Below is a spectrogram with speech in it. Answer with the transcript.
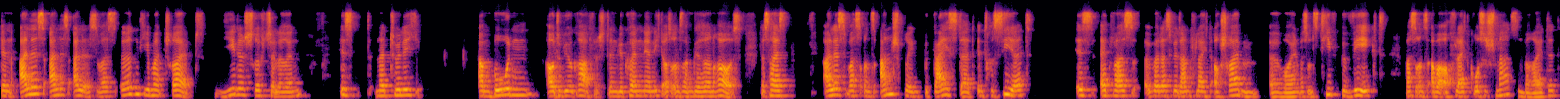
Denn alles, alles, alles, was irgendjemand schreibt, jede Schriftstellerin, ist natürlich am Boden autobiografisch, denn wir können ja nicht aus unserem Gehirn raus. Das heißt, alles, was uns anspringt, begeistert, interessiert, ist etwas, über das wir dann vielleicht auch schreiben äh, wollen, was uns tief bewegt, was uns aber auch vielleicht große Schmerzen bereitet.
